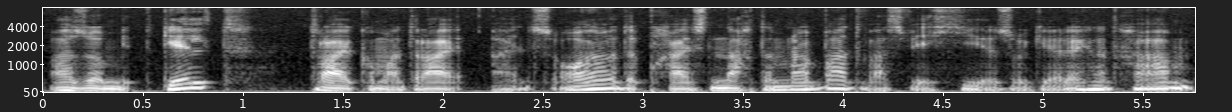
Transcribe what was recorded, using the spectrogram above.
Also mit Geld 3,31 Euro. Der Preis nach dem Rabatt, was wir hier so gerechnet haben,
